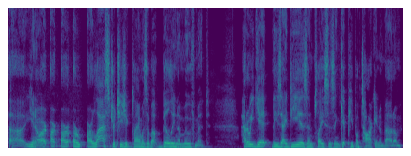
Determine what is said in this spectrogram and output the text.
uh, you know our, our, our, our last strategic plan was about building a movement how do we get these ideas in places and get people talking about them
